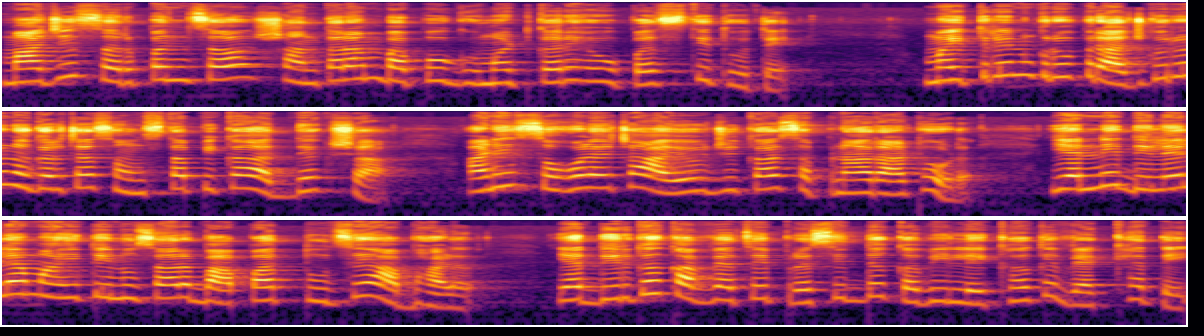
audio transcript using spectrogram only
माजी सरपंच शांताराम बापू घुमटकर हे उपस्थित होते. मैत्रीण ग्रुप राजगुरुनगरच्या संस्थापिका अध्यक्षा आणि सोहळ्याच्या आयोजिका सपना राठोड यांनी दिलेल्या माहितीनुसार बापा तुझे आभाळ या दीर्घ काव्याचे प्रसिद्ध कवी लेखक व्याख्याते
